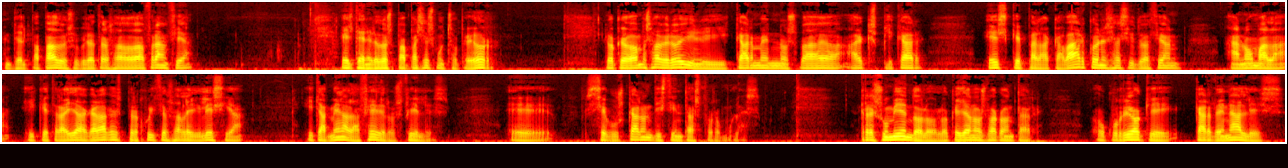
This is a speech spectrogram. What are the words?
del papado se hubiera trasladado a Francia, el tener dos papas es mucho peor. Lo que vamos a ver hoy, y Carmen nos va a explicar, es que para acabar con esa situación anómala y que traía graves perjuicios a la Iglesia y también a la fe de los fieles, eh, se buscaron distintas fórmulas. Resumiéndolo, lo que ella nos va a contar, ocurrió que cardenales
